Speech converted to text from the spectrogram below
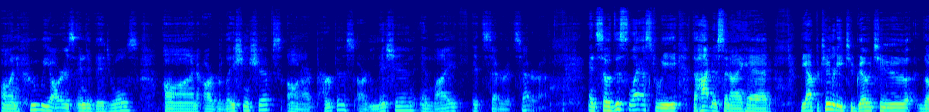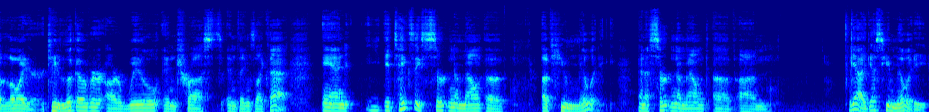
on who we are as individuals, on our relationships, on our purpose, our mission in life, etc., etc. And so this last week, the hotness and I had the opportunity to go to the lawyer to look over our will and trusts and things like that. And it takes a certain amount of of humility and a certain amount of um, yeah, I guess humility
